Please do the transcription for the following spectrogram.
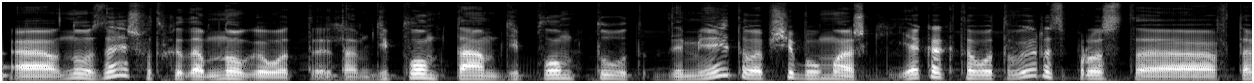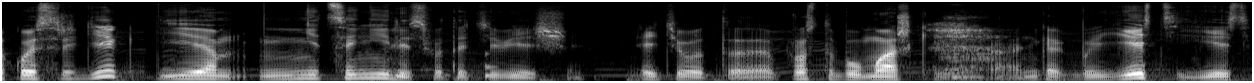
а, ну, знаешь, вот когда много вот э, там диплом там, диплом тут, для меня это вообще бумажки. Я как-то вот вырос просто в такой среде, где не ценились вот эти вещи. Эти вот э, просто бумажки, они как бы есть и есть.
